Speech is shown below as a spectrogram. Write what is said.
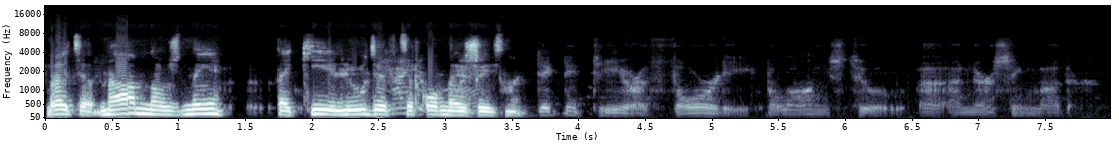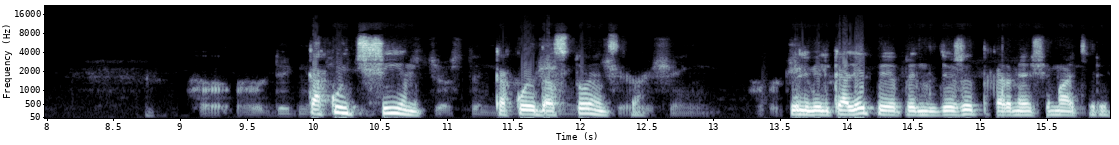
Братья, нам нужны такие люди в церковной жизни. Какой чин, какое достоинство или великолепие принадлежит кормящей матери.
